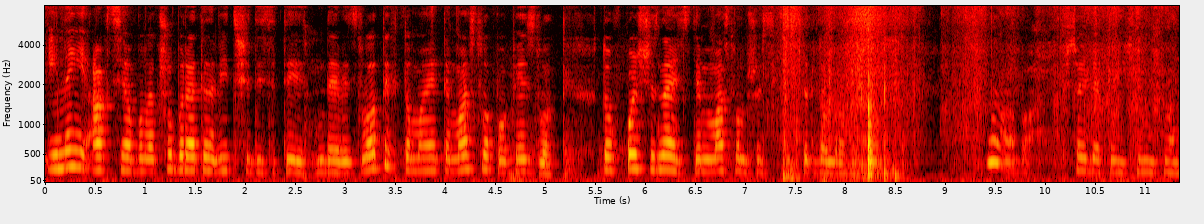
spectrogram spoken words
І нині акція була, якщо берете від 69 злотих, то маєте масло по 5 злотих. Хто в Польщі знає, з тим маслом щось якийсь трудом робить. Ну або все йде по їхньому плану.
